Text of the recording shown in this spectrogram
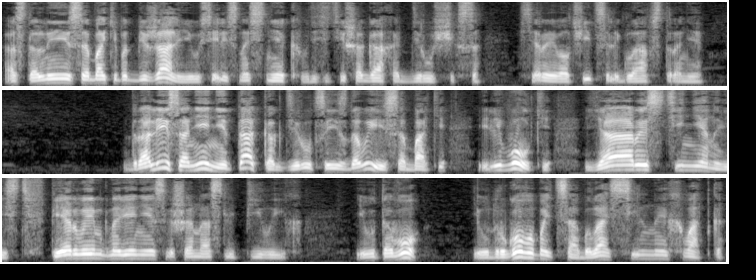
Остальные собаки подбежали и уселись на снег в десяти шагах от дерущихся. Серая волчица легла в стороне. Дрались они не так, как дерутся ездовые собаки или волки — Ярость и ненависть в первые мгновения совершенно ослепила их. И у того, и у другого бойца была сильная хватка.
